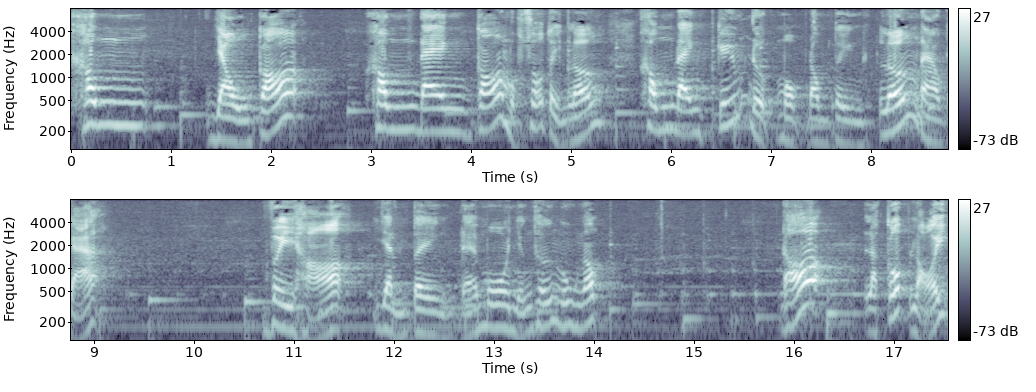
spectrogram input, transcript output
không giàu có, không đang có một số tiền lớn, không đang kiếm được một đồng tiền lớn nào cả. Vì họ dành tiền để mua những thứ ngu ngốc đó là cốt lõi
